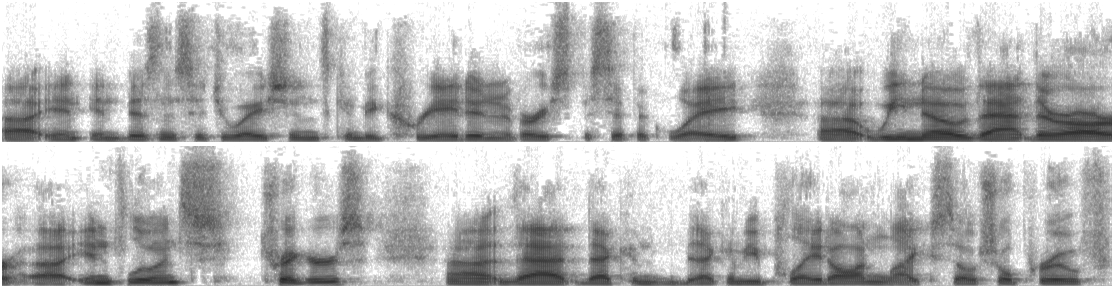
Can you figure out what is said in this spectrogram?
uh, in, in business situations can be created in a very specific way. Uh, we know that there are uh, influence triggers that that can that can be played on, like social proof,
